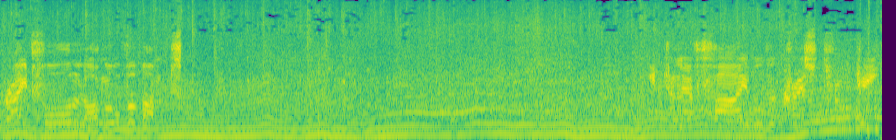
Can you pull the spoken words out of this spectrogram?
Right 4, long over bumps. Into left 5, over crest through gate.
